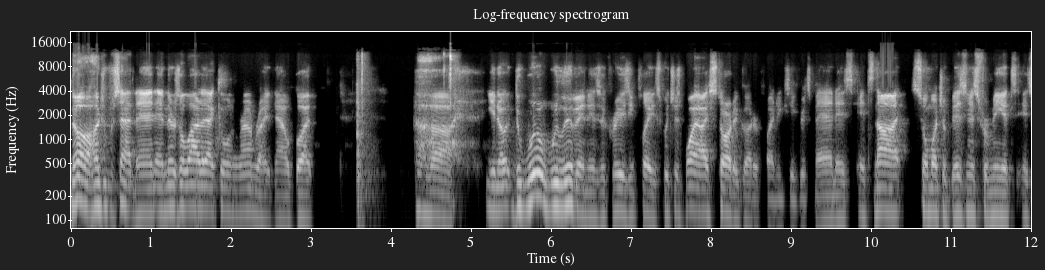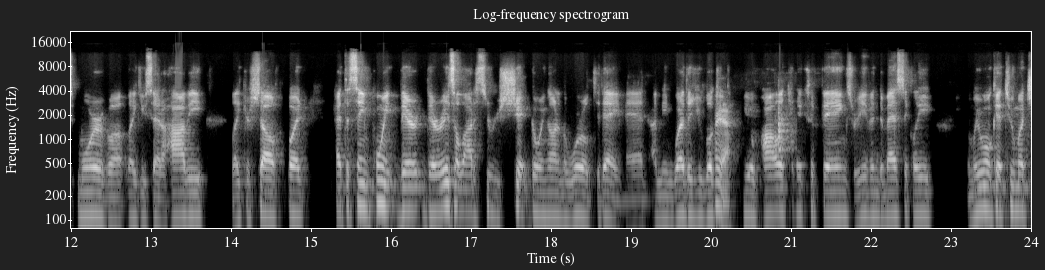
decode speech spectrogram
No, 100%, man. And there's a lot of that going around right now. But, uh, you know, the world we live in is a crazy place, which is why I started Gutter Fighting Secrets, man. It's it's not so much a business for me. It's it's more of a, like you said, a hobby like yourself. But at the same point, there there is a lot of serious shit going on in the world today, man. I mean, whether you look oh, yeah. at geopolitics of things or even domestically, and we won't get too much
